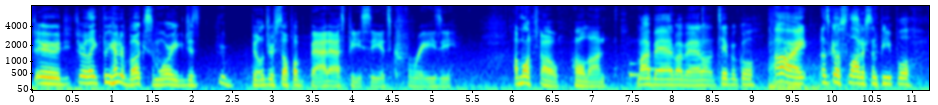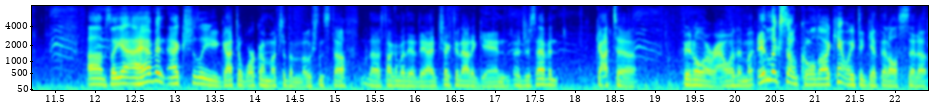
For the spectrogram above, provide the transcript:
Dude, for like 300 bucks more, you can just build yourself a badass PC. It's crazy. I'm all, oh, hold on. My bad, my bad. Typical. All right, let's go slaughter some people. Um, so yeah, I haven't actually got to work on much of the motion stuff that I was talking about the other day. I checked it out again. I just haven't got to fiddle around with it. Much. It looks so cool though. I can't wait to get that all set up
